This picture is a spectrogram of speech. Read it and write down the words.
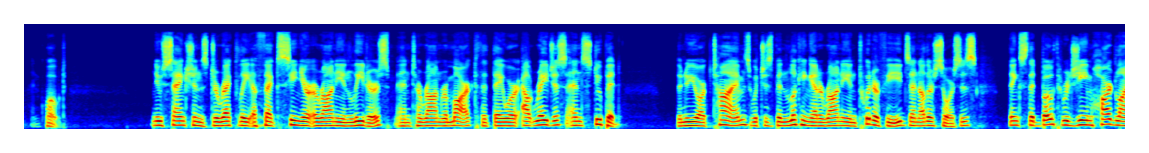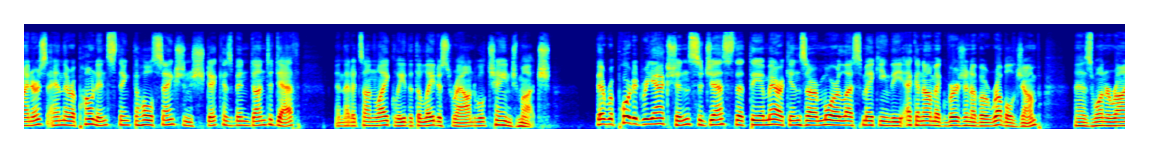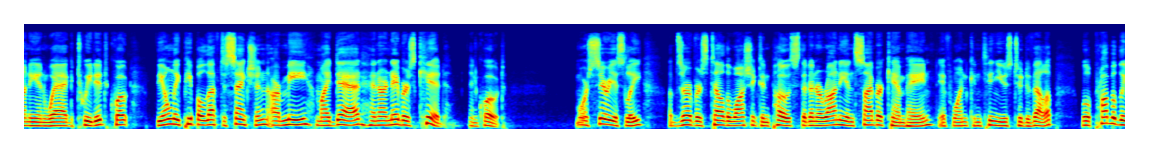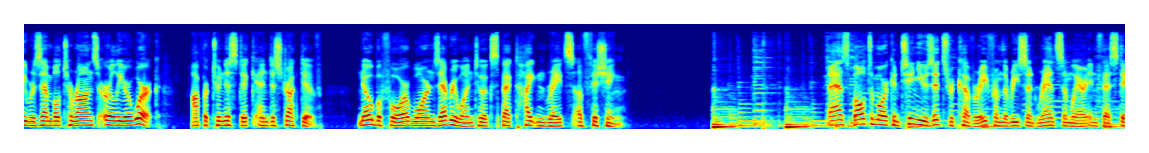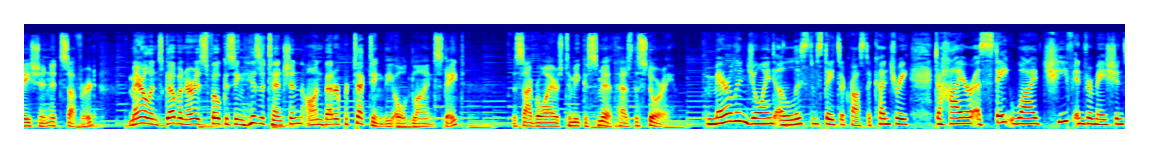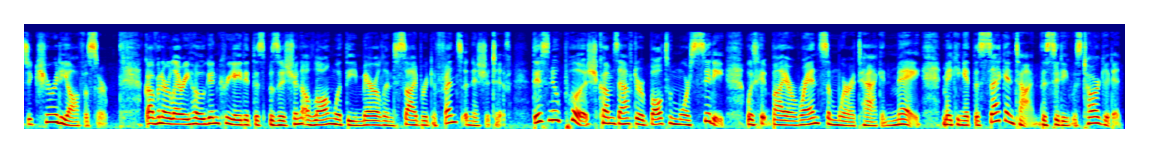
New sanctions directly affect senior Iranian leaders, and Tehran remarked that they were outrageous and stupid. The New York Times, which has been looking at Iranian Twitter feeds and other sources, thinks that both regime hardliners and their opponents think the whole sanctions shtick has been done to death and that it's unlikely that the latest round will change much. Their reported reactions suggest that the Americans are more or less making the economic version of a rubble jump, As one Iranian wag tweeted, quote, the only people left to sanction are me, my dad, and our neighbor's kid. More seriously, observers tell the Washington Post that an Iranian cyber campaign, if one continues to develop, will probably resemble Tehran's earlier work opportunistic and destructive. KnowBe4 warns everyone to expect heightened rates of phishing. As Baltimore continues its recovery from the recent ransomware infestation it suffered, Maryland's governor is focusing his attention on better protecting the old line state. The Cyberwire's Tamika Smith has the story. Maryland joined a list of states across the country to hire a statewide chief information security officer. Governor Larry Hogan created this position along with the Maryland Cyber Defense Initiative. This new push comes after Baltimore City was hit by a ransomware attack in May, making it the second time the city was targeted.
